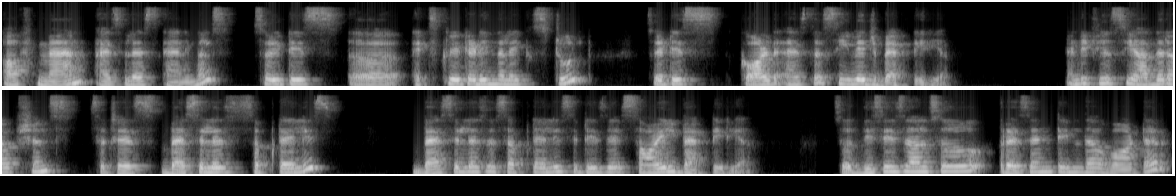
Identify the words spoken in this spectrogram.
of man as well as animals. So it is uh, excreted in the like stool. So it is called as the sewage bacteria. And if you see other options such as Bacillus subtilis, Bacillus subtilis, it is a soil bacteria. So this is also present in the water,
